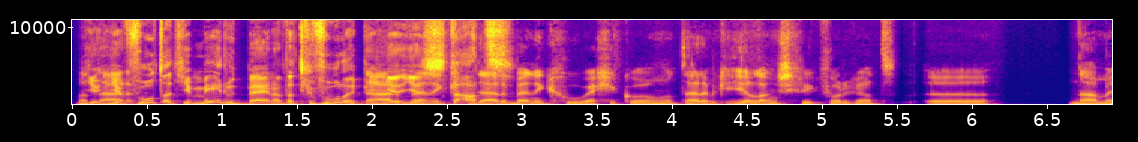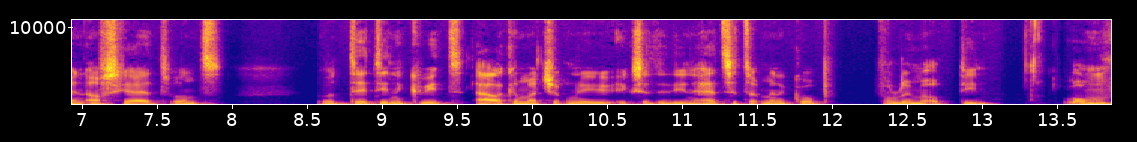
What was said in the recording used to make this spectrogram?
Maar je, daar, je voelt dat je meedoet bijna. Dat gevoel heb je. daar, Je, je ben ik, staat... daar ben ik goed weggekomen. Want daar heb ik heel lang schrik voor gehad eh, na mijn afscheid. Want wat deed die in kwiet? Elke match opnieuw, ik zette die een headset op mijn kop, volume op 10. Om,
